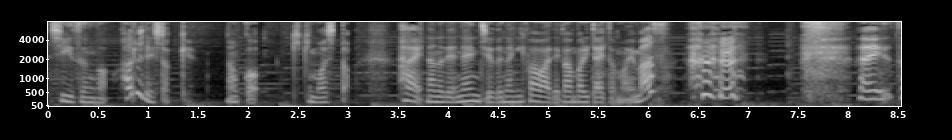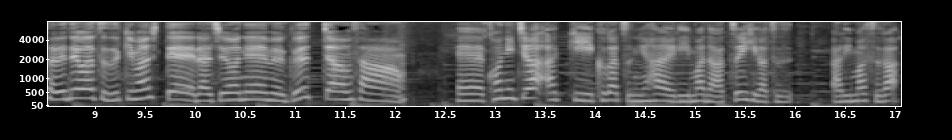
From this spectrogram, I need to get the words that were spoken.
シーズンが。春でしたっけ？なんか聞きました。はいなので年中うなぎパワーで頑張りたいと思います。はいそれでは続きましてラジオネームぐっちゃんさん。えー、こんにちは秋。9月に入りまだ暑い日がありますが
